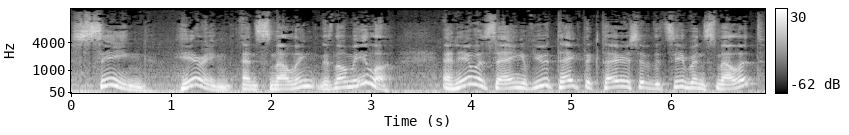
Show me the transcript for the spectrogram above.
seeing, hearing, and smelling, there's no Mila. And he was saying, if you take the Ketairis of the Tzibah and smell it,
